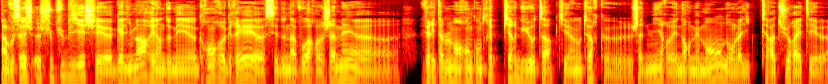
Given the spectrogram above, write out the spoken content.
Ah, vous savez, je, je, suis publié chez Gallimard et un de mes grands regrets, c'est de n'avoir jamais véritablement rencontré Pierre Guyotat, qui est un auteur que j'admire énormément, dont la littérature a été euh,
